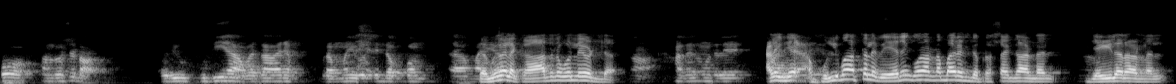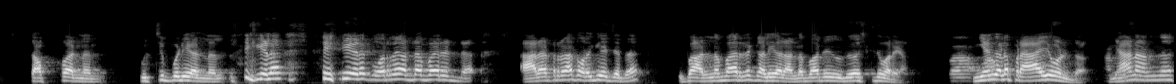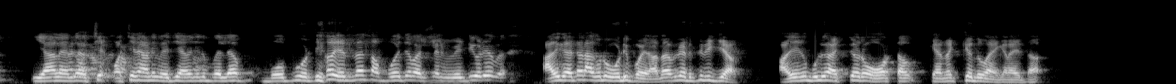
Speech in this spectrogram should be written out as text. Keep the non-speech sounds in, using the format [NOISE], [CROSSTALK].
അപ്പോ സന്തോഷട്ടാ ഒരു പുതിയ അവതാരം ബ്രഹ്മയുഗത്തിന്റെ ഒപ്പം കാതൽ പോലെ ഉണ്ട് മുതലേ അല്ല ഇങ്ങനെ പുള്ളി മാത്രല്ല വേറെയും കുറെ അണ്ണന്മാരുണ്ട്. പ്രസംഗ അണ്ണൻ ജയിലർ അണ്ണൻ ടഫ് അണ്ണൻ കുച്ചിപ്പൊടി അണ്ണൻ ഇങ്ങനെ ഇങ്ങനെ കുറെ അണ്ണന്മാരുണ്ട്. ആരാട്ടനാ തുടങ്ങി വെച്ചത്. ഇപ്പൊ അണ്ണന്മാരുടെ കളിയാണ് അണ്ണന്മാരുടെ യൂണിവേഴ്സിറ്റി എന്ന് പറയാം. ഇങ്ങനെയുള്ള പ്രായമുണ്ട്. ഞാൻ അന്ന് ഇയാളെ ഒച്ച ഒച്ചനാണ് വെച്ച്. അവന് വല്ല ബോബ് പൊട്ടിയോ എന്താ സംഭവിച്ച മനസ്സിലായി വെടിയോടി അത് കേട്ടാണ് അങ്ങോട്ട് ഓടിപ്പോയത് അത് അവർ എടുത്തിരിക്കുകയാണ് അതിന് പുള്ളി ഒറ്റ ഒരു ഓട്ടം കിതയ്ക്കുന്നു ഭയങ്കരമായിട്ട്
